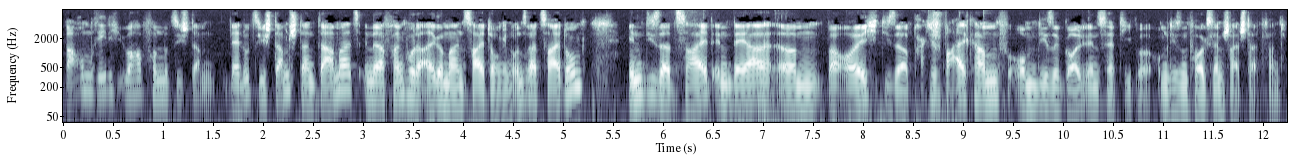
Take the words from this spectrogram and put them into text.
warum rede ich überhaupt vom Luzi-Stamm? Der Luzi-Stamm stand damals in der Frankfurter Allgemeinen Zeitung, in unserer Zeitung, in dieser Zeit, in der ähm, bei euch dieser praktisch Wahlkampf um diese Goldinitiative, um diesen Volksentscheid stattfand.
